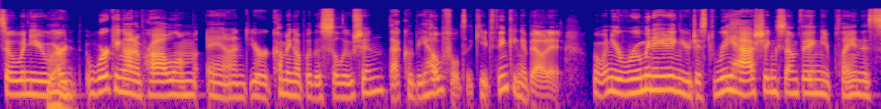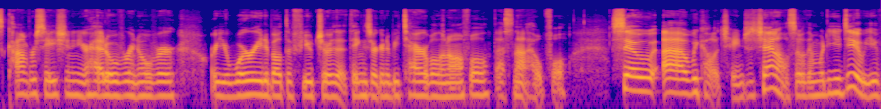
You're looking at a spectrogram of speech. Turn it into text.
So when you mm. are working on a problem and you're coming up with a solution, that could be helpful to keep thinking about it. But when you're ruminating, you're just rehashing something, you're playing this conversation in your head over and over, or you're worried about the future that things are going to be terrible and awful, that's not helpful. So uh, we call it change the channel. So then what do you do? You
